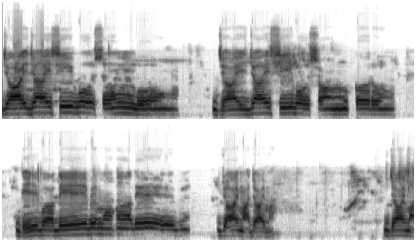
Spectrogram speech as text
জয় জয় শিব শম্ভু, জয় জয় শিব শঙ্কর, দেবাদেব মহাদেব। জয় মা জয় মা জয় মা।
